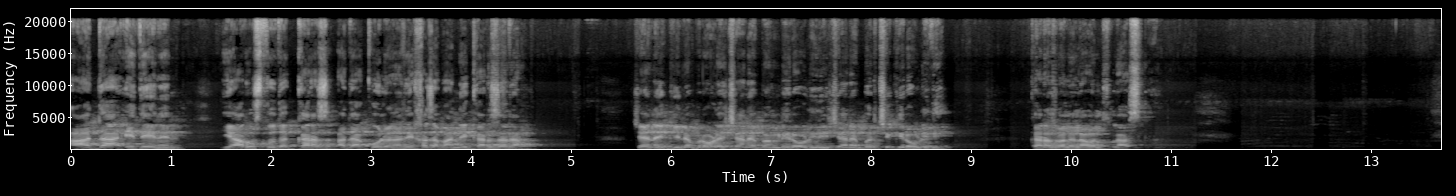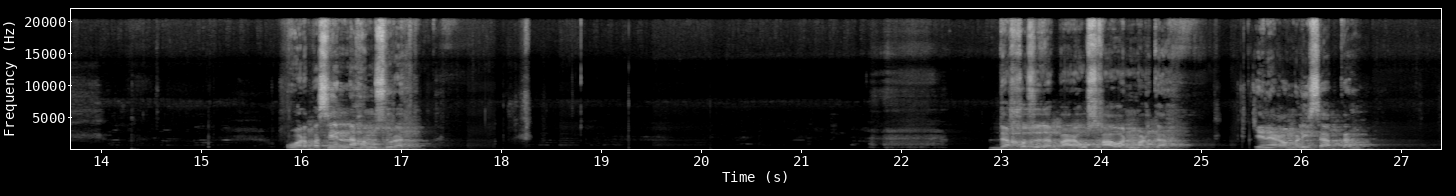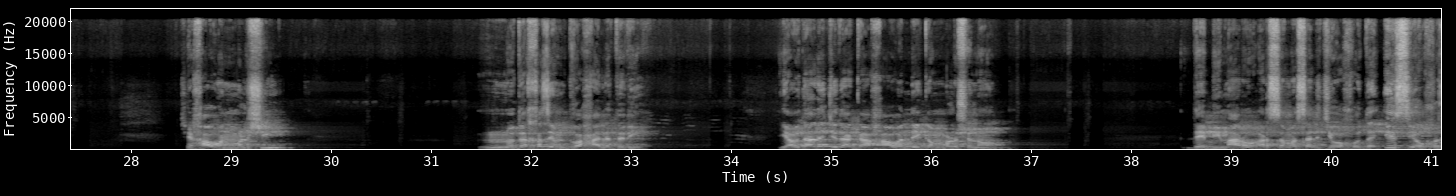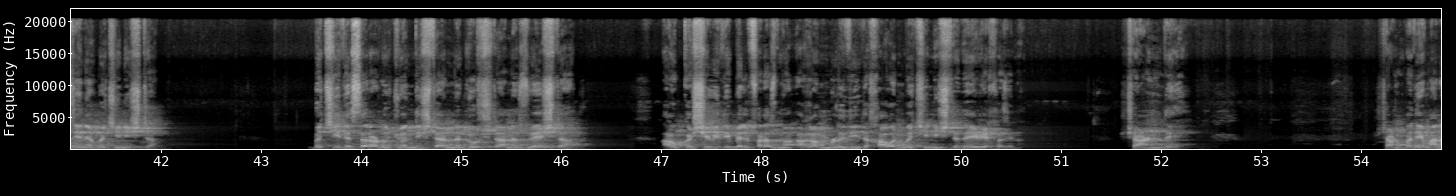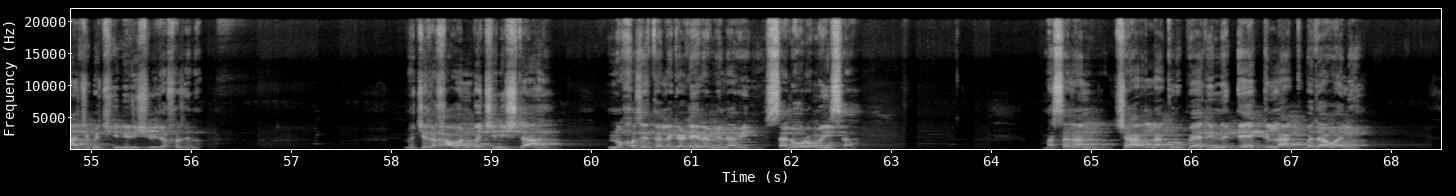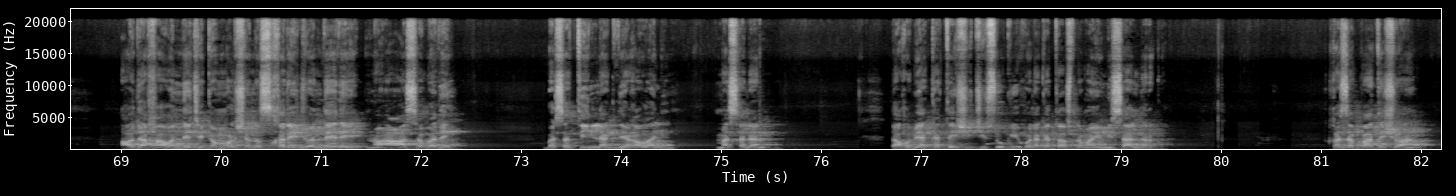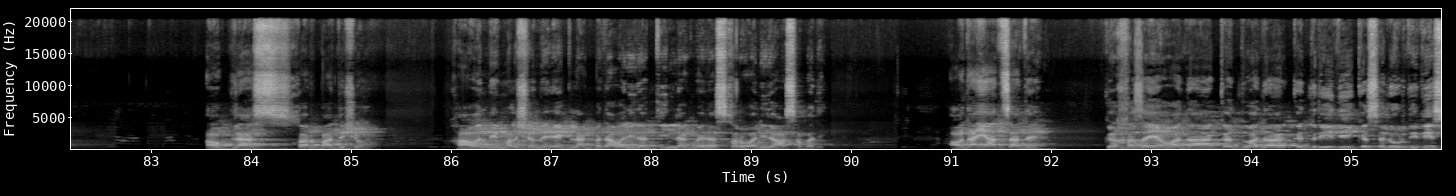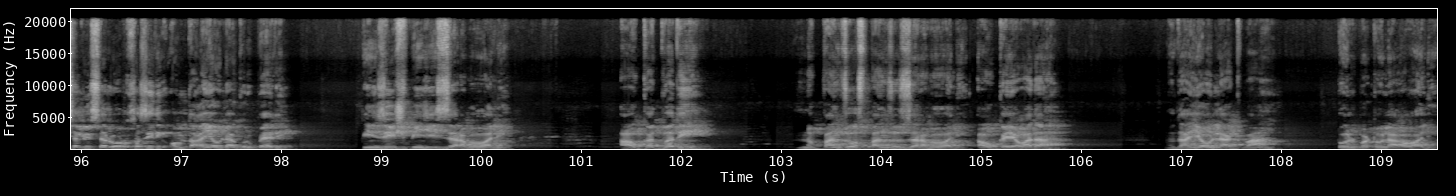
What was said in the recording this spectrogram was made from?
ادا ادینن یا رستو د قرض ادا کول نه دی خزه باندې قرض ده چانه کیله پروړې چانه بنگړي روړي دي چانه برچی کی روړي دي قرض ول لاول خلاص کا ورپسې نهم صورت د خزو د پاره اوس خاون مړکا چې نه هغه مړی صاحب کا چې خاون مړ شي نو د خزم دوه حالت دي یو دا چې دا کا خاون دې کم مړ شنو د بیمارو ارسه مسل چې خود اس یو خزینه بچی نشته بچی د سره نو ژوند شته نه لور شته نه زوی شته او که شوی دی بل فرض نو هغه مړ دی د خاون بچی نشته دی وی خزنه شان دی شان په دې معنی چې بچی نه شوی د خزنه نو چې د خاون بچی نشته نو خزه ته لګډېره ملاوي سلورم ایسا مثلا 4 لک روپے دی نو 1 لک بداوالی او دا خاوند چې کمل شو نو سخري ژوند دی نو هغه سبب دی بس 3 لک دی غوالي مثلا دا خو بیا کته شي چې سوګي خو لکه تاسو لمه مثال درک غزا پاتې شو او پلاس خر پاتې شو خاوند یې مړ شو نو 1 لک بداوالي دا 3 لک به سخر والي دا سبب دی او دا یاد ساته که خزه یو ده که دو ده که درې دي که سلور دي دې سلوي سلور خزي دي اوم دغه یو لاک روپۍ دي پنځیش پنځیش زره به والي او که دو دي نو پنځوس پنځوس زره به والي او که یو ده نو دا یو لاک به ټول په ټول هغه والي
